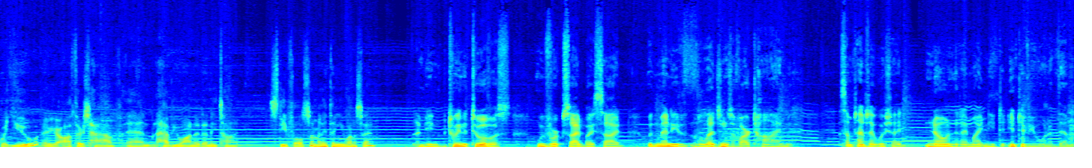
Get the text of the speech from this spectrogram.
what you or your authors have and have you on at any time. Steve Folsom, anything you want to say? I mean, between the two of us, we've worked side by side with many of the legends of our time. Sometimes I wish I'd known that I might need to interview one of them.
